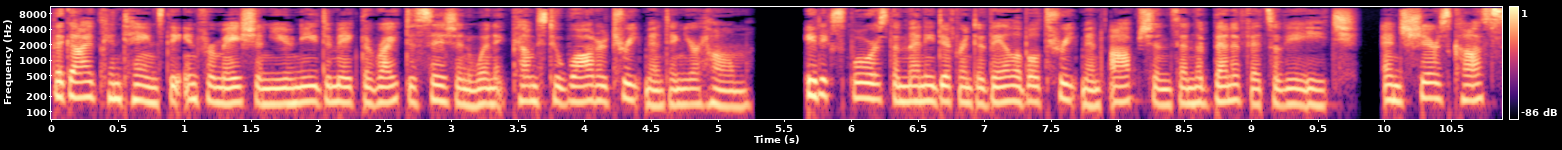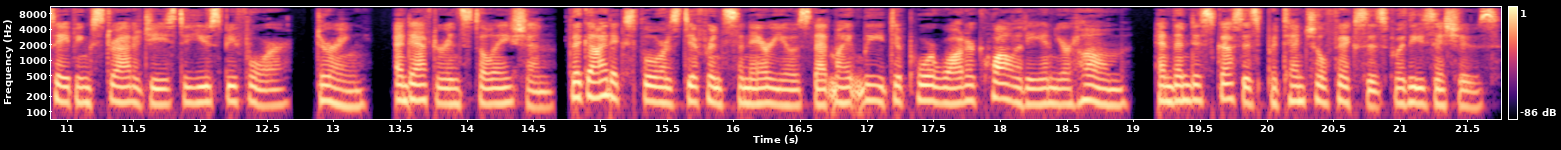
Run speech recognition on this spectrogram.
The guide contains the information you need to make the right decision when it comes to water treatment in your home. It explores the many different available treatment options and the benefits of each, and shares cost saving strategies to use before, during, and after installation. The guide explores different scenarios that might lead to poor water quality in your home, and then discusses potential fixes for these issues.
